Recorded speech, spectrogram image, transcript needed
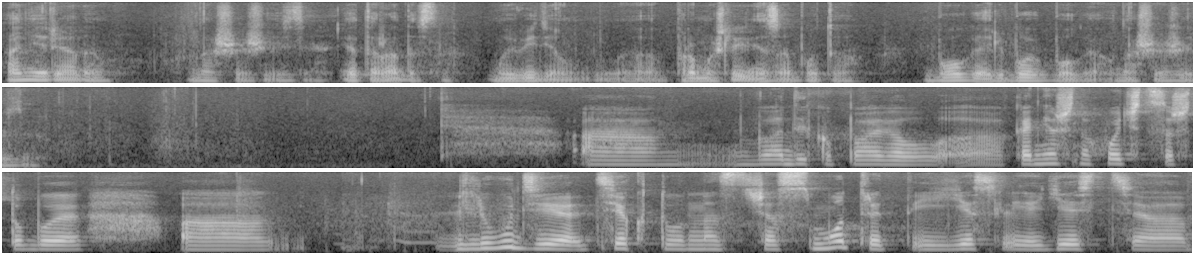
Они рядом в нашей жизни. Это радостно. Мы видим э, промышление, заботу Бога любовь Бога в нашей жизни. А, Владыка Павел, э, конечно, хочется, чтобы а, люди, те, кто нас сейчас смотрит, и если есть а,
